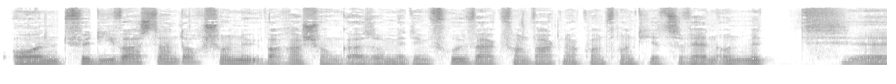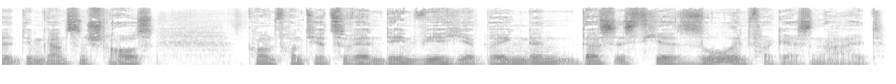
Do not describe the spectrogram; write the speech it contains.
Und für die war es dann doch schon eine Überraschung, also mit dem Frühwerk von Wagner konfrontiert zu werden und mit äh, dem ganzen Strauß konfrontiert zu werden, den wir hier bringen. Denn das ist hier so in Vergessenheit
